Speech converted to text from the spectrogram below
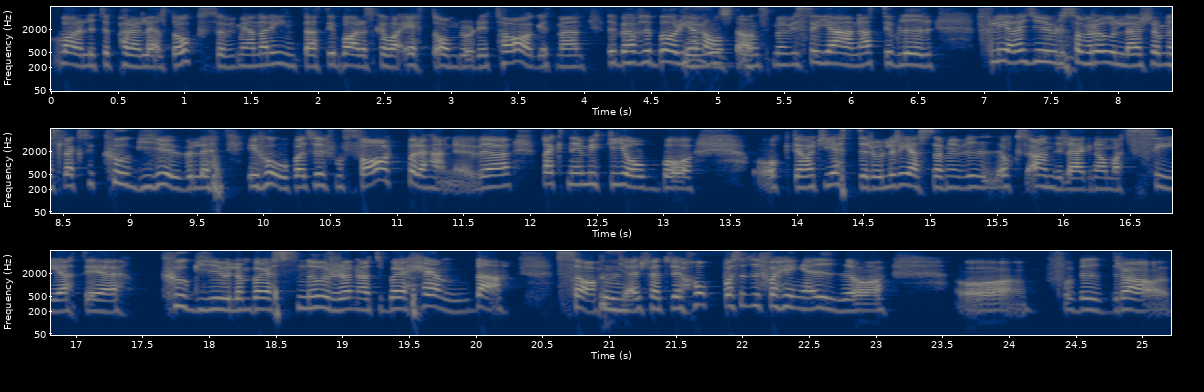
vara lite parallellt också. Vi menar inte att det bara ska vara ett område i taget men vi behövde börja ja, någonstans. Men vi ser gärna att det blir flera hjul som rullar som en slags kugghjul ihop. Att vi får fart på det här nu. Vi har lagt ner mycket jobb och, och det har varit jätterolig resa men vi är också angelägna om att se att det kugghjulen börjar snurra nu, att det börjar hända saker. Mm. Så att vi hoppas att vi får hänga i och, och få bidra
